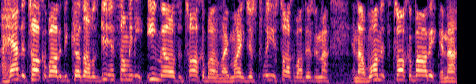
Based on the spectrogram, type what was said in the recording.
I had to talk about it because I was getting so many emails to talk about it. Like, Mike, just please talk about this. And I, and I wanted to talk about it. And I,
